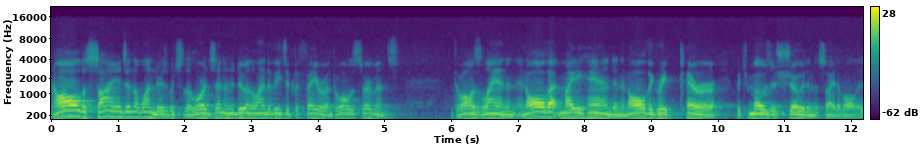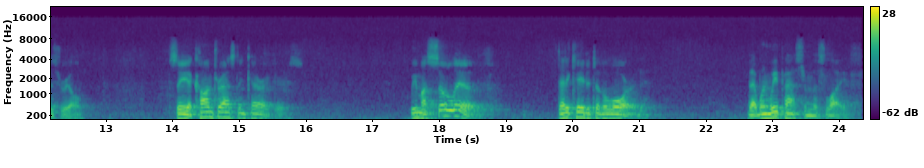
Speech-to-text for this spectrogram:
And all the signs and the wonders which the Lord sent him to do in the land of Egypt to Pharaoh and to all his servants, and to all his land, and, and all that mighty hand, and in all the great terror which Moses showed in the sight of all Israel. See, a contrast in characters. We must so live, dedicated to the Lord, that when we pass from this life,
